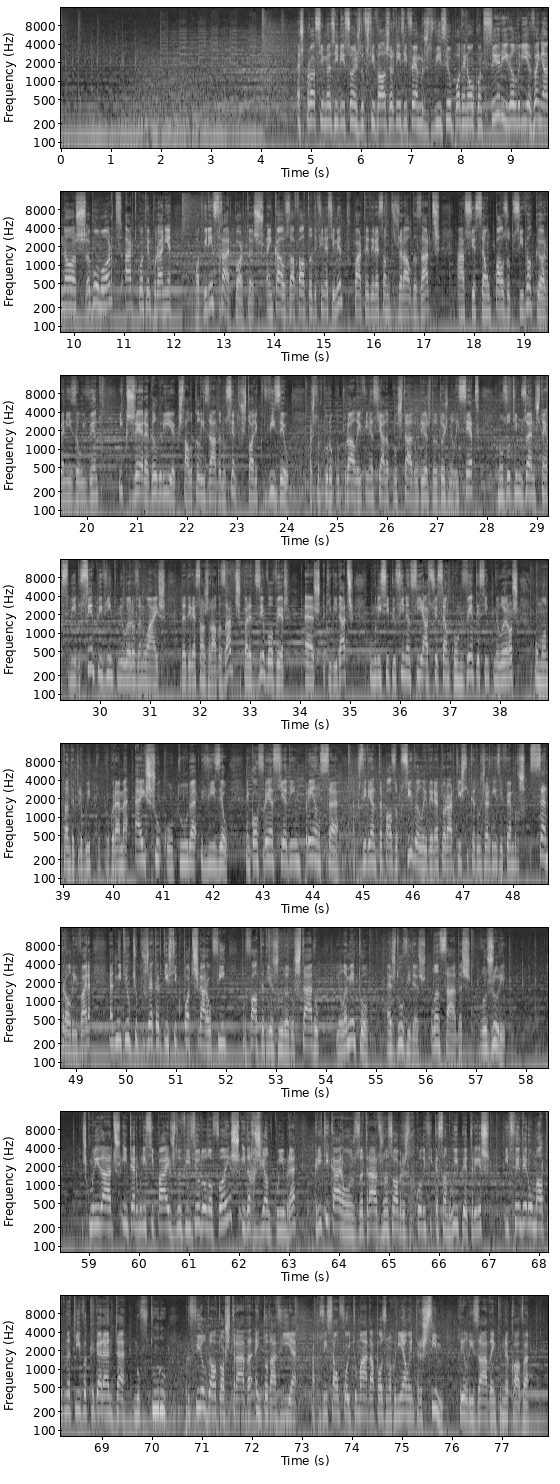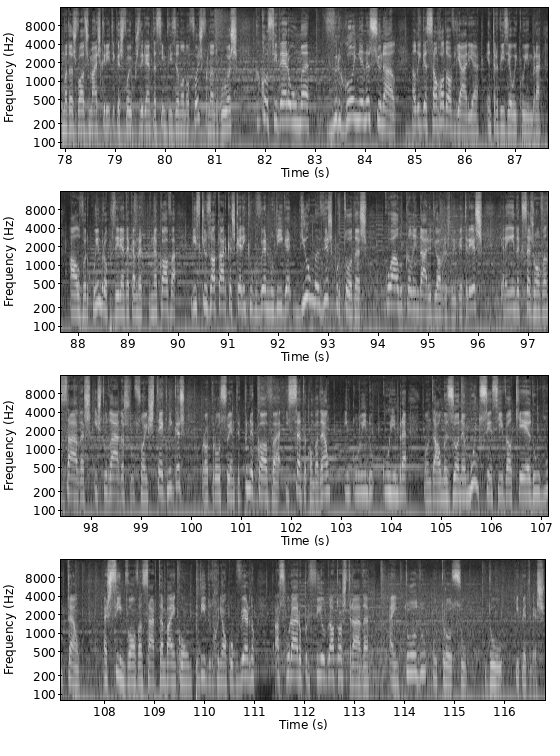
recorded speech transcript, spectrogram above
As próximas edições do Festival Jardins Efêmeros de Viseu podem não acontecer e a Galeria Venha a Nós a Boa Morte, Arte Contemporânea, pode vir encerrar portas. Em causa a falta de financiamento por parte da Direção-Geral das Artes, a Associação Pausa Possível, que organiza o evento e que gera a galeria que está localizada no Centro Histórico de Viseu. A estrutura cultural é financiada pelo Estado desde 2007. Nos últimos anos tem recebido 120 mil euros anuais da Direção-Geral das Artes para desenvolver as atividades. O município financia a associação com 95 mil euros, um montante atribuído pelo programa Eixo Cultura Viseu. Em conferência de imprensa, a presidente da Pausa Possível e diretora artística dos Jardins Efêmeros, Sandra Oliveira, admitiu que o projeto artístico pode chegar ao fim por falta de ajuda do Estado e lamentou as dúvidas lançadas pelo júri. As comunidades intermunicipais de Viseu de Olafões e da região de Coimbra criticaram os atrasos nas obras de requalificação do IP3 e defenderam uma alternativa que garanta, no futuro, perfil de autoestrada em toda a via. A posição foi tomada após uma reunião entre as CIM, realizada em Penacova. Uma das vozes mais críticas foi o presidente da CIM Viseu de Olafões, Fernando Ruas, que considera uma vergonha nacional a ligação rodoviária entre Viseu e Coimbra. Álvaro Coimbra, o presidente da Câmara de Penacova, disse que os autarcas querem que o governo diga de uma vez por todas qual o calendário de obras do IP3, querem ainda que sejam avançadas e estudadas soluções técnicas para o troço entre Penacova e Santa Combadão, incluindo Coimbra, onde há uma zona muito sensível que é a do Botão. As CIM vão avançar também com um pedido de reunião com o governo para assegurar o perfil de autoestrada em todo o troço do IP3.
